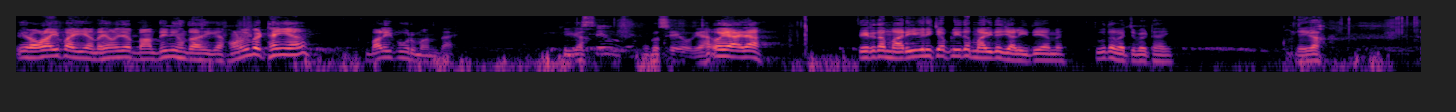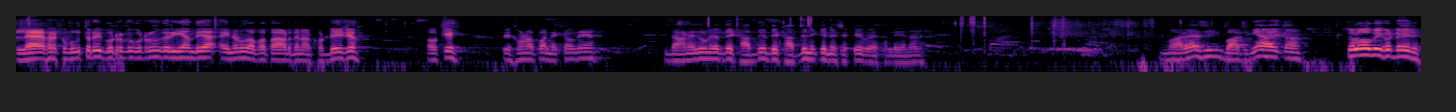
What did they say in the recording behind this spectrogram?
ਇਹ ਰੌਲਾ ਹੀ ਪਾਈ ਜਾਂਦਾ ਸੀ ਹੁਣ ਜੇ ਬੰਦ ਹੀ ਨਹੀਂ ਹੁੰਦਾ ਸੀਗਾ। ਹੁਣ ਵੀ ਬੈਠਾ ਹੀ ਆ। ਬਾਲੀ ਘੂਰ ਮੰਨਦਾ ਹੈ ਠੀਕ ਆ? ਗੁੱਸੇ ਹੋ ਗਿਆ। ਗੁੱਸੇ ਹੋ ਗਿਆ। ਓਏ ਆ ਜਾ। ਤੇਰੇ ਤਾਂ ਮਾਰੀ ਵੀ ਨਹੀਂ ਚਪਲੀ ਤਾਂ ਮਾਰੀ ਤਾਂ ਜਾਲੀ ਤੇ ਆ ਮੈਂ। ਤੂੰ ਤਾਂ ਵਿੱਚ ਬੈਠਾ ਸੀ ਠੀਕ ਆ? ਲੈ ਫਿਰ ਕਬੂਤਰ ਵੀ ਗੁੱਟਰ ਗੁੱਟਰ ਨੂੰ ਕਰੀ ਜਾਂਦੇ ਆ। ਇਹਨਾਂ ਨੂੰ ਆਪਾਂ ਤਾੜ ਦੇਣਾ ਖੁੱਡੇ 'ਚ। ਓਕੇ। ਤੇ ਹੁਣ ਆਪਾਂ ਨਿਕਲਦੇ ਆ। ਦਾਣੇ ਦੂਣੇ ਅੱਧੇ ਖਾਦੇ ਅੱਧੇ ਖਾਦੇ ਨੇ ਕਿੰਨੇ ਸਿੱਟੇ ਪਏ ਥੱਲੇ ਇਹਨਾਂ ਨੇ। ਮਾਰਿਆ ਸੀ ਬਚ ਗਿਆ ਹਜੇ ਤਾਂ। ਚਲੋ ਵੀ ਖੁੱਡੇ 'ਚ।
